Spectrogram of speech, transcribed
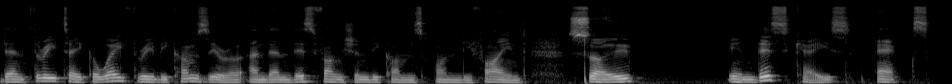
then 3 take away 3 becomes 0, and then this function becomes undefined. So, in this case, x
